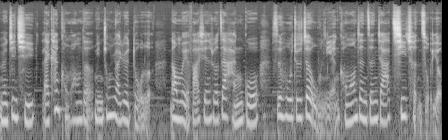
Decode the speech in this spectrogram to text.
因为近期来看恐慌的民众越来越多了，那我们也发现说，在韩国似乎就是这五年恐慌症增加七成左右。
